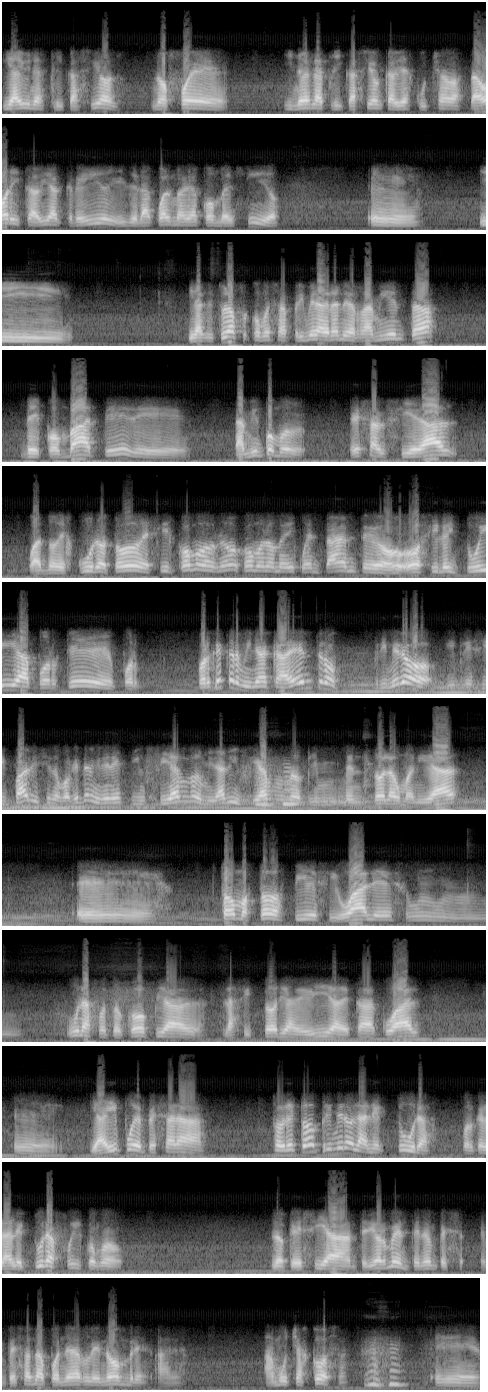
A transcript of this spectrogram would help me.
y hay una explicación, no fue y no es la explicación que había escuchado hasta ahora y que había creído y de la cual me había convencido. Eh, y, y la escritura fue como esa primera gran herramienta de combate, de también como esa ansiedad cuando descubro todo, decir, ¿cómo no, cómo no me di cuenta antes? O, si lo intuía, ¿por qué, por, ¿por qué terminé acá adentro? Primero y principal diciendo, ¿por qué terminé en este infierno? Mirar el infierno que inventó la humanidad. Eh, somos todos pibes iguales, un, una fotocopia, las historias de vida de cada cual. Eh, y ahí puede empezar a, sobre todo primero la lectura, porque la lectura fue como lo que decía anteriormente, ¿no? empezando a ponerle nombre a, a muchas cosas. eh,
